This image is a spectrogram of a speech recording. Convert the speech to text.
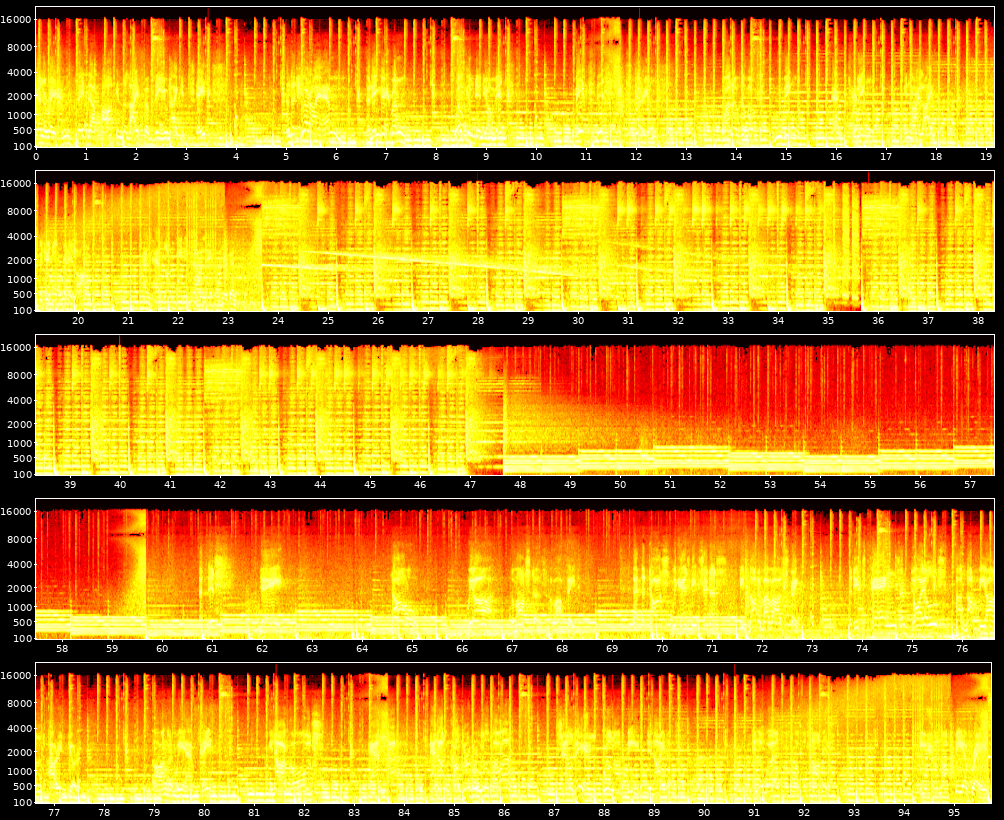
generations played their part in the life of the United States, and that here I am, an Englishman, welcomed in your midst, makes this experience masters of our fate. Above our strength. That its pangs and toils are not beyond our endurance. Long as we have faith in our cause and uh, an unconquerable willpower, salvation will not be denied us. In the words of the psalmist, he shall not be afraid.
